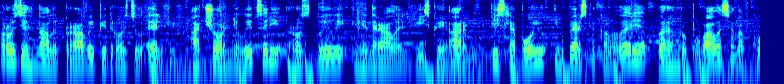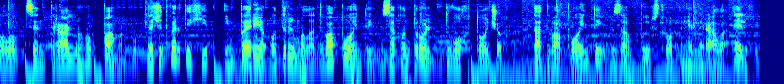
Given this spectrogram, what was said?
розігнали правий підрозділ ельфів, а чорні лицарі розбили генерала ельфійської армії. Після бою імперська кавалерія перегрупувалася навколо центрального пагорбу. На четвертий хід імперія отримала 2 поінти за контроль двох точок та 2 поінти за вбивство генерала ельфів.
